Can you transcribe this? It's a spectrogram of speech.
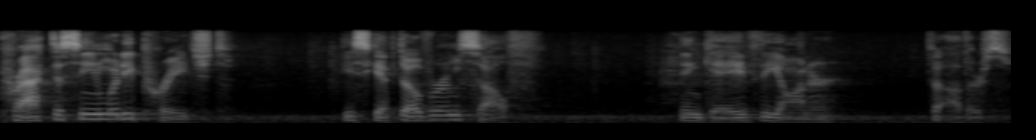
Practicing what he preached, he skipped over himself and gave the honor to others.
